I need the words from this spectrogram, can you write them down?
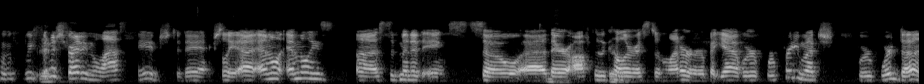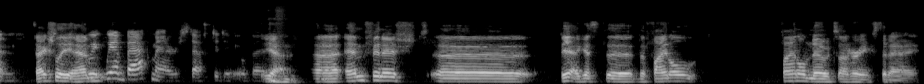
We- We finished writing the last page today, actually. Uh, Emily, Emily's uh, submitted inks, so uh, they're off to the colorist and letterer. But yeah, we're, we're pretty much we're, we're done. Actually, M, we, we have back matter stuff to do. But yeah, uh, M finished. Yeah, I guess the the final final notes on her inks today.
